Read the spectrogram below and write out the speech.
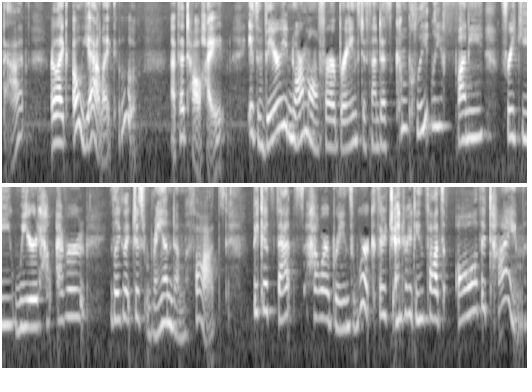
that. Or like, oh, yeah, like, ooh, that's a tall height. It's very normal for our brains to send us completely funny, freaky, weird, however, like, like just random thoughts because that's how our brains work. They're generating thoughts all the time.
